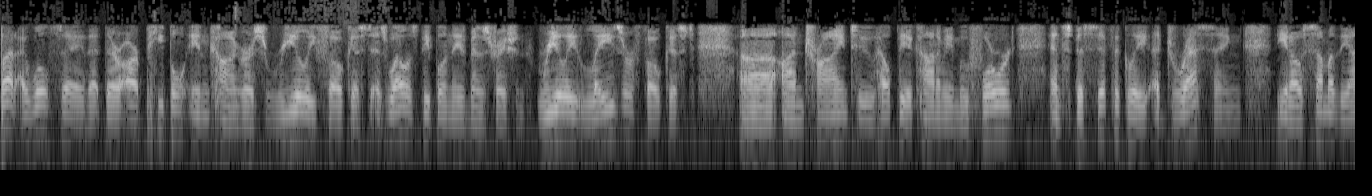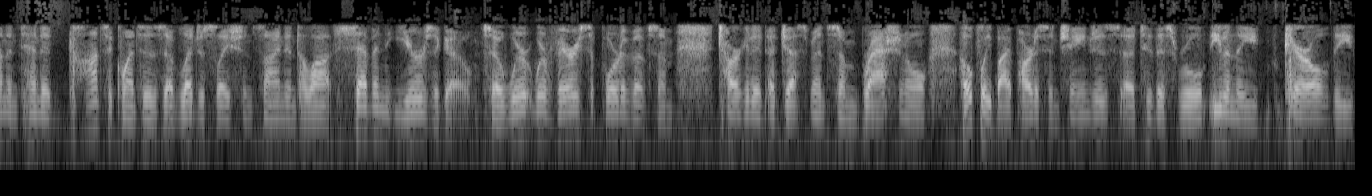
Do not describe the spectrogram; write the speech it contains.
But I will say that there are people in Congress really focused, as well as people in the administration, really laser focused uh, on trying to help the economy move forward, and specifically addressing, you know, some of the unintended consequences of legislation signed into law seven years ago. So we're we're very supportive of some targeted adjustments, some rational, hopefully bipartisan changes uh, to this rule. Even the Carol, the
